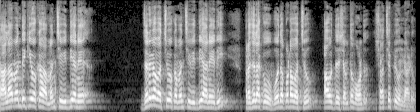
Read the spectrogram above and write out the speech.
చాలామందికి ఒక మంచి విద్య జరగవచ్చు. ఒక మంచి విద్య అనేది ప్రజలకు బోధపడవచ్చు. ఆ ఉద్దేశంతో షా చెప్పి ఉన్నాడు.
